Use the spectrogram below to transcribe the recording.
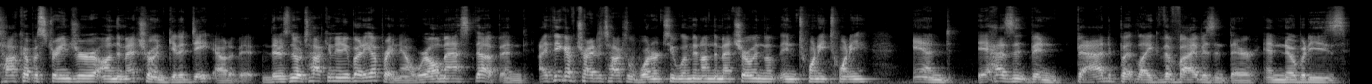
talk up a stranger on the metro and get a date out of it. There's no talking anybody up right now. We're all masked up. And I think I've tried to talk to one or two women on the metro in, the, in 2020 and it hasn't been bad, but like the vibe isn't there and nobody's,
